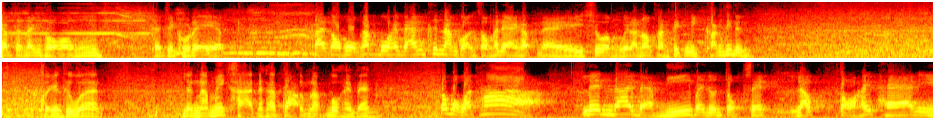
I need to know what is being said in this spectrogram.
ครับทางด้านของคาเจโคเร่ครับ8ต่อ 6 ครับ Bohai Bank ขึ้นนำก่อน 2 คะแนนครับ ในช่วงเวลานอกทางเทคนิคครั้งที่ ก็ยังถือว่ายังนำไม่ขาดนะครับครับ สำหรับ Bohai Bank 1ต้องบอกว่าถ้าเล่นได้แบบนี้ไปจนจบเซตแล้วต่อให้แพ้นี่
